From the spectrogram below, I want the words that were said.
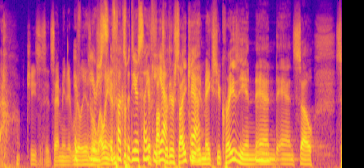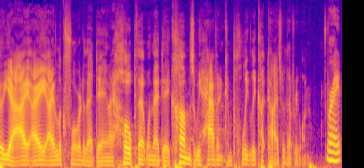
Jesus, it's, I mean, it really is you're- Orwellian. it fucks with your psyche, it fucks yeah. with your psyche. Yeah. It makes you crazy. And, and, and so, so yeah, I, I, I look forward to that day. And I hope that when that day comes, we haven't completely cut ties with everyone. Right.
